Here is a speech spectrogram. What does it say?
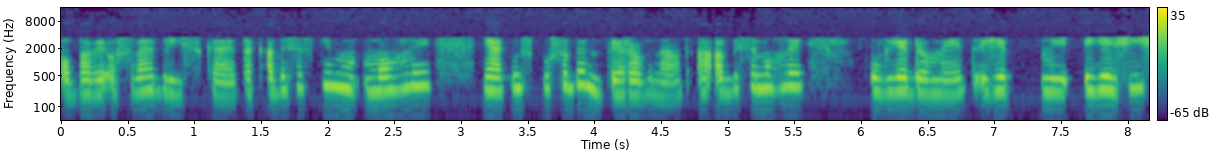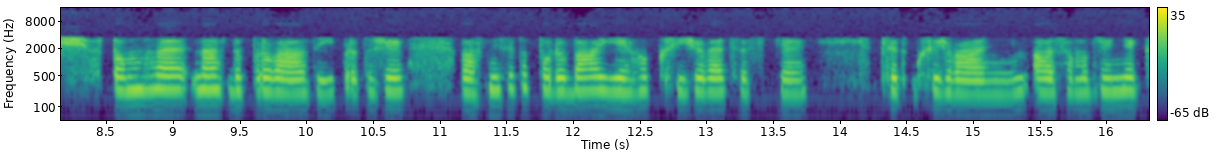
obavy o své blízké, tak aby se s tím mohli nějakým způsobem vyrovnat a aby se mohli uvědomit, že Ježíš v tomhle nás doprovází, protože vlastně se to podobá jeho křížové cestě před ukřižováním, ale samozřejmě k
